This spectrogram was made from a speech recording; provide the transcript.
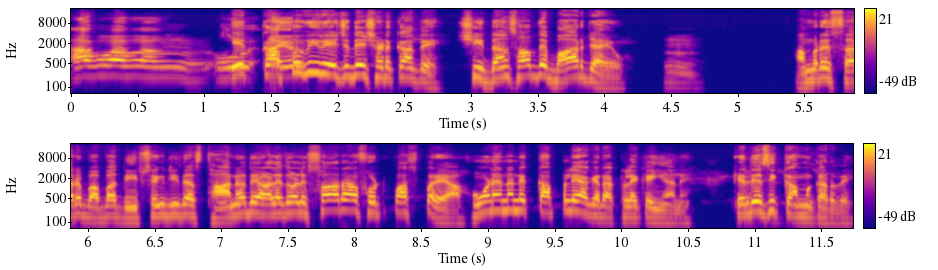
ਆਹੋ ਆਹੋ ਆਹੋ। ਇਹ ਕੱਪ ਵੀ ਵੇਚਦੇ ਸੜਕਾਂ ਤੇ ਸ਼ਹੀਦਾਂ ਸਾਹਿਬ ਦੇ ਬਾਹਰ ਜਾਇਓ। ਹੂੰ। ਅੰਮ੍ਰਿਤਸਰ ਬਾਬਾ ਦੀਪ ਸਿੰਘ ਜੀ ਦਾ ਸਥਾਨ ਉਹਦੇ ਆਲੇ ਦੁਆਲੇ ਸਾਰਾ ਫੁੱਟਪਾਥ ਭਰਿਆ। ਹੁਣ ਇਹਨਾਂ ਨੇ ਕੱਪ ਲਿਆ ਕੇ ਰੱਖ ਲਏ ਕਈਆਂ ਨੇ। ਕਹਿੰਦੇ ਅਸੀਂ ਕੰਮ ਕਰਦੇ।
